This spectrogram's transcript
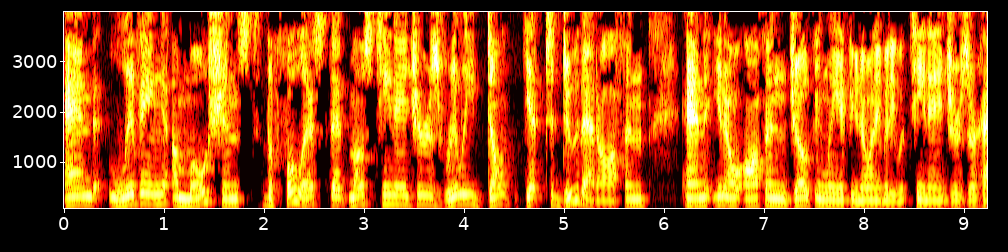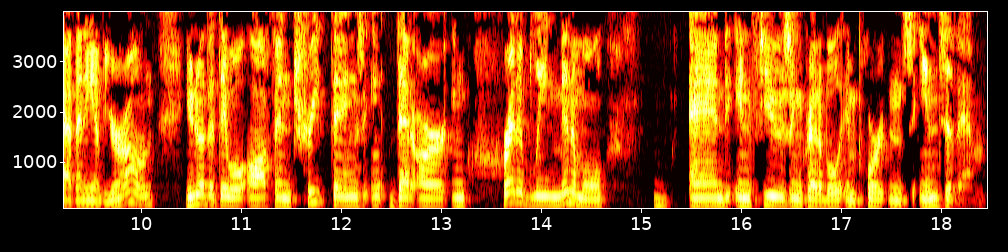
and living emotions to the fullest that most teenagers really don't get to do that often. And, you know, often jokingly, if you know anybody with teenagers or have any of your own, you know that they will often treat things that are incredibly minimal and infuse incredible importance into them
